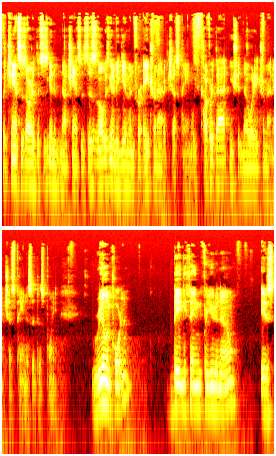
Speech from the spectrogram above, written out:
but chances are this is going to, not chances, this is always going to be given for atraumatic chest pain. We've covered that. You should know what atraumatic chest pain is at this point. Real important, big thing for you to know is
